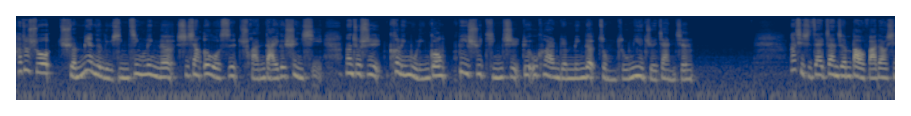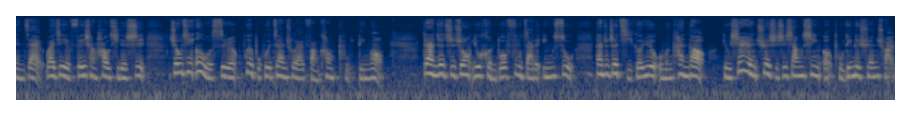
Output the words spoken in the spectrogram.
他就说，全面的旅行禁令呢，是向俄罗斯传达一个讯息，那就是克里姆林宫必须停止对乌克兰人民的种族灭绝战争。那其实，在战争爆发到现在，外界也非常好奇的是，究竟俄罗斯人会不会站出来反抗普丁哦？当然，这之中有很多复杂的因素，但就这几个月，我们看到。有些人确实是相信呃普丁的宣传，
